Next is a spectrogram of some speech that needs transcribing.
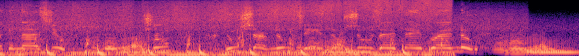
recognize you. True? New shirt, new jeans, new shoes, everything brand new.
